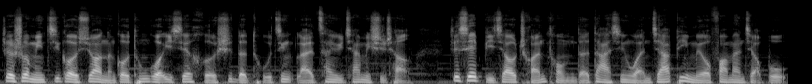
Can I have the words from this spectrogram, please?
这说明机构需要能够通过一些合适的途径来参与加密市场。这些比较传统的大型玩家并没有放慢脚步，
